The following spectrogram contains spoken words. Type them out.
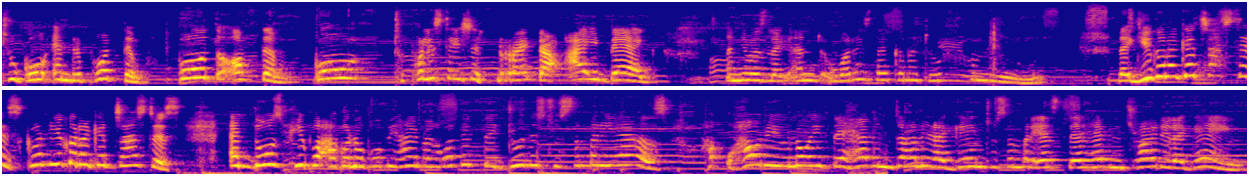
to go and report them. Both of them. Go to police station right now. I beg. And he was like, and what is that gonna do for me? Like, you're gonna get justice, girl, you're gonna get justice. And those people are gonna go behind, but what if they do this to somebody else? How, how do you know if they haven't done it again to somebody else? They haven't tried it again.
